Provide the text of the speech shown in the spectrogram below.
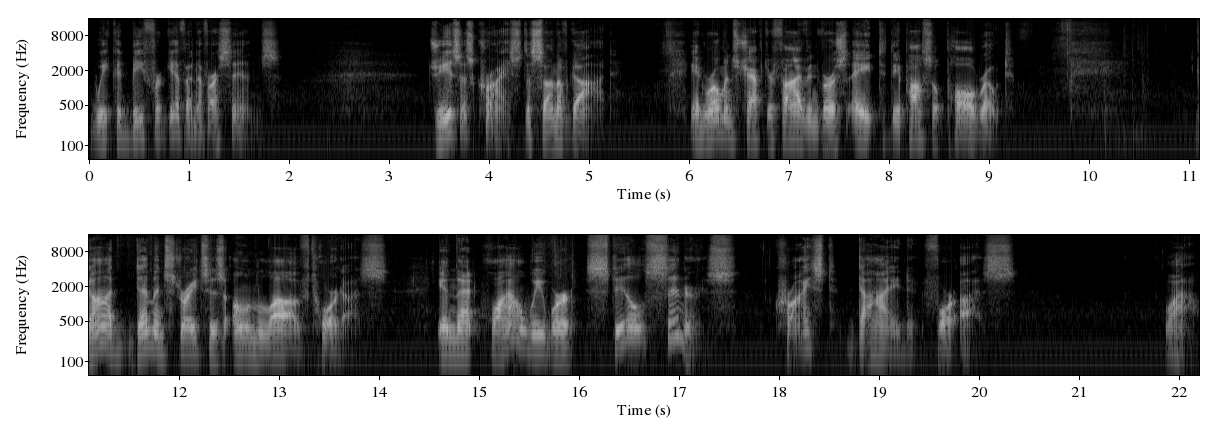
we could be forgiven of our sins. Jesus Christ, the Son of God. In Romans chapter 5 and verse 8, the Apostle Paul wrote, God demonstrates his own love toward us in that while we were still sinners, Christ died for us. Wow.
